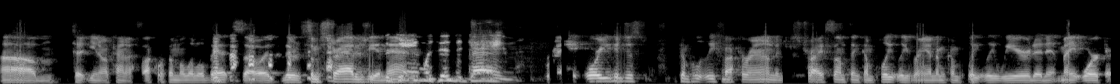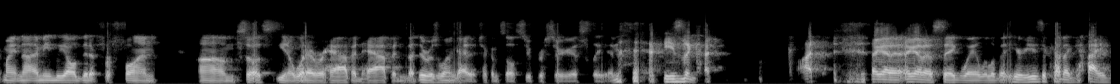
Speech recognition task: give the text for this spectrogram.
um, to you know kind of fuck with them a little bit. So it, there's some strategy in The that, game within the game. Right? or you could just completely fuck around and just try something completely random, completely weird, and it might work, it might not. I mean, we all did it for fun. Um, so it's you know whatever happened happened. But there was one guy that took himself super seriously, and he's the guy. I gotta I gotta segue a little bit here. He's the kind of guy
